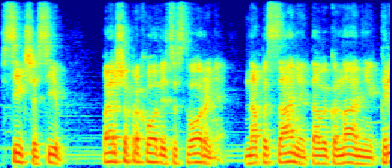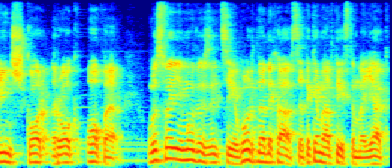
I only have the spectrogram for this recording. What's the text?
всіх часів. Перше проходить у створенні, написанні та виконанні крінж-кор рок-опер. У своїй музиці гурт надихався такими артистами, як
